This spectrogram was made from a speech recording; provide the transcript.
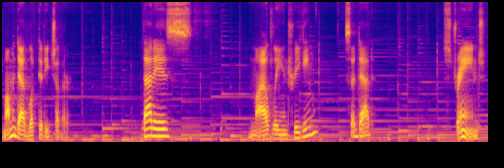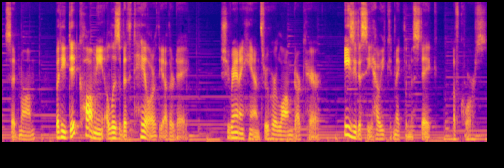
Mom and Dad looked at each other. That is mildly intriguing, said Dad. Strange, said Mom, but he did call me Elizabeth Taylor the other day. She ran a hand through her long dark hair. Easy to see how he could make the mistake, of course.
